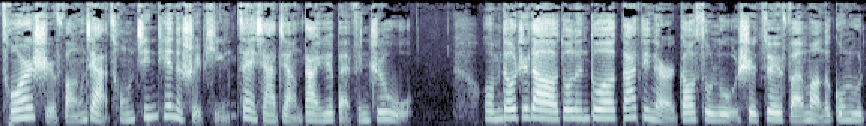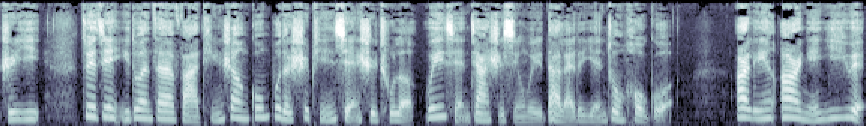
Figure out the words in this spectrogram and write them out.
从而使房价从今天的水平再下降大约百分之五。我们都知道，多伦多 Gardiner 高速路是最繁忙的公路之一。最近一段在法庭上公布的视频显示出了危险驾驶行为带来的严重后果。二零二二年一月，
